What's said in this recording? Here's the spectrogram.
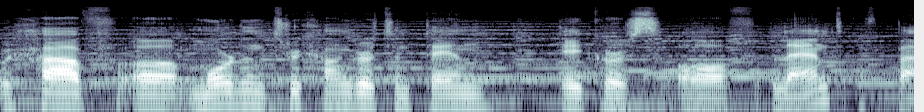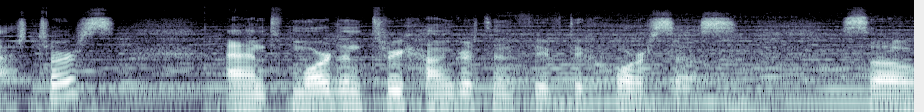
We have uh, more than 310 acres of land, of pastures, and more than 350 horses. So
